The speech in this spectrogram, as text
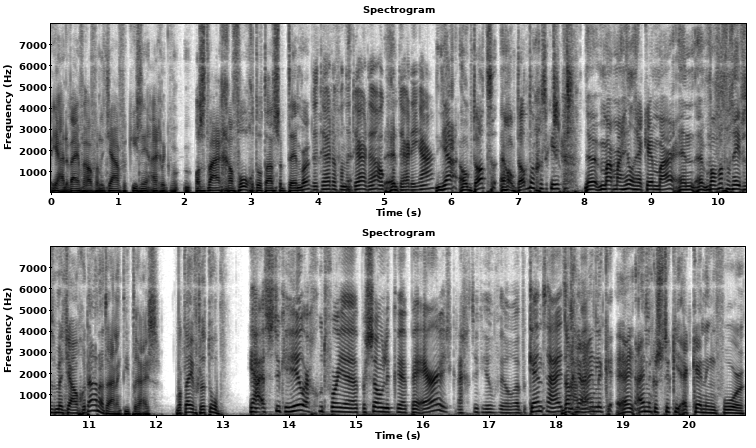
ja, de wijnvrouw van het jaar verkiezing eigenlijk als het ware gaan volgen tot aan september. De derde van de derde, ook van het derde jaar. Ja, ook dat. Ook dat nog eens een keer. maar, maar heel herkenbaar. En, uh, maar wat heeft het met jou gedaan uiteindelijk, die prijs? Wat levert het op? Ja, het is natuurlijk heel erg goed voor je persoonlijke PR. Dus je krijgt natuurlijk heel veel bekendheid. Dacht nou, je eindelijk, eindelijk een stukje erkenning voor.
